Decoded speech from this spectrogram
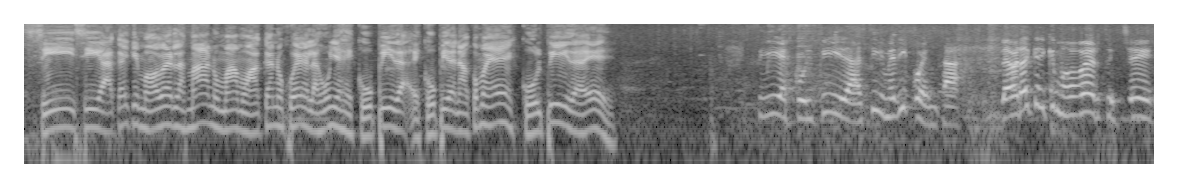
Sí, sí, acá hay que mover las manos, mamo. Acá no juegan las uñas escupidas. Escupida, no, ¿cómo es? Esculpida, eh. Sí, esculpida, sí, me di cuenta. La verdad que hay que moverse, che.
